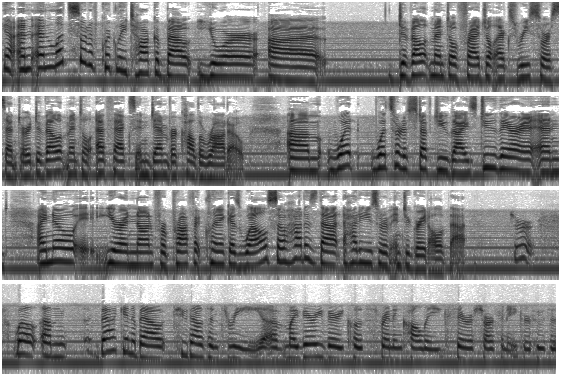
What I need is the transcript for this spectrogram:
Yeah, and, and let's sort of quickly talk about your uh, Developmental Fragile X Resource Center, Developmental FX in Denver, Colorado. Um, what what sort of stuff do you guys do there? And, and I know you're a non for profit clinic as well. So how does that? How do you sort of integrate all of that? Sure. Well, um, back in about 2003, uh, my very, very close friend and colleague, Sarah Scharfenaker, who's a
